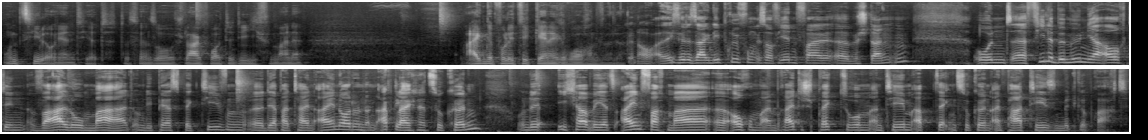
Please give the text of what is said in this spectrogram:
und zielorientiert. Das wären so Schlagworte, die ich für meine eigene Politik gerne gebrauchen würde. Genau, also ich würde sagen, die Prüfung ist auf jeden Fall äh, bestanden. Und äh, viele bemühen ja auch den Wahlomat, um die Perspektiven äh, der Parteien einordnen und abgleichen zu können. Und äh, ich habe jetzt einfach mal, äh, auch um ein breites Spektrum an Themen abdecken zu können, ein paar Thesen mitgebracht.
